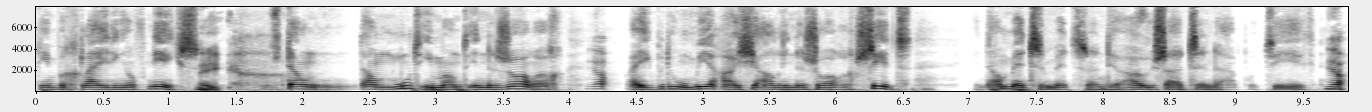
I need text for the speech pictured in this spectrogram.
Geen begeleiding of niks. Nee, Dus dan, dan moet iemand in de zorg. Ja. Maar ik bedoel meer als je al in de zorg zit. En dan met, z'n- met z'n- de huisarts en de apotheek. Ja.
